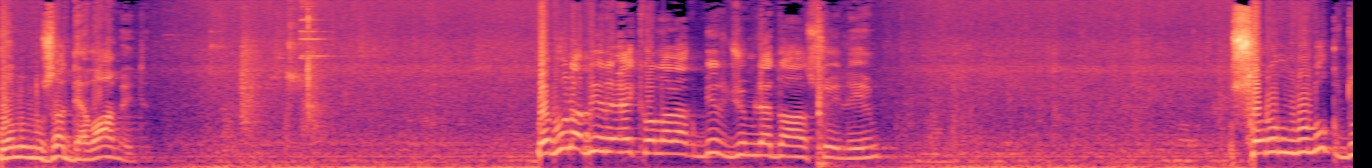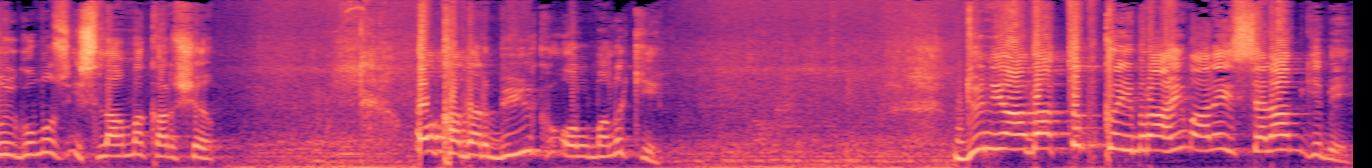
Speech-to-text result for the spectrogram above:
Yolunuza devam edin. Ve buna bir ek olarak bir cümle daha söyleyeyim. Sorumluluk duygumuz İslam'a karşı o kadar büyük olmalı ki dünyada tıpkı İbrahim Aleyhisselam gibi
